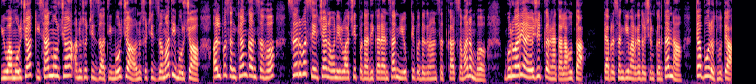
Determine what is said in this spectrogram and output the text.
युवा मोर्चा किसान मोर्चा अनुसूचित जाती मोर्चा अनुसूचित जमाती मोर्चा अल्पसंख्याकांसह सर्व सेलच्या नवनिर्वाचित पदाधिकाऱ्यांचा नियुक्ती पदग्रहण सत्कार समारंभ गुरुवारी आयोजित करण्यात आला होता. त्याप्रसंगी मार्गदर्शन करताना त्या बोलत होत्या.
